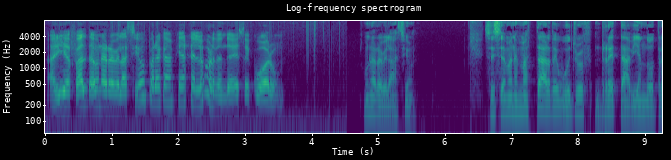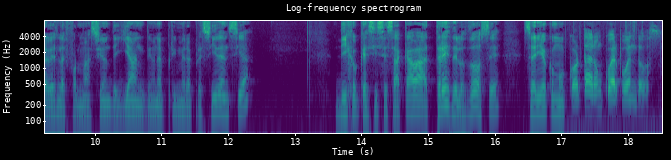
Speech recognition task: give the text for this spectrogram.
haría falta una revelación para cambiar el orden de ese quórum una revelación. Seis semanas más tarde, Woodruff, reta viendo otra vez la formación de Young de una primera presidencia, dijo que si se sacaba a tres de los doce, sería como cortar un cuerpo en dos.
